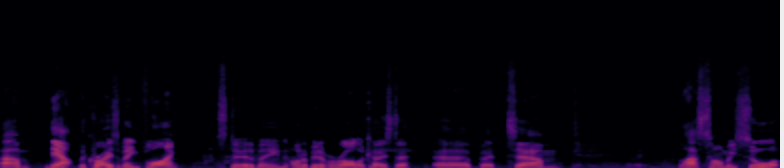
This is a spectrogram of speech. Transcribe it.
Um, now, the Crows have been flying. Sturt have been on a bit of a roller coaster, uh, but um, last time we saw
